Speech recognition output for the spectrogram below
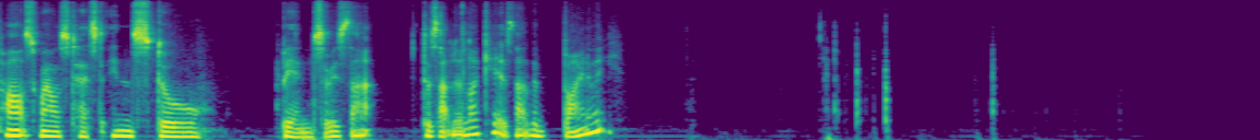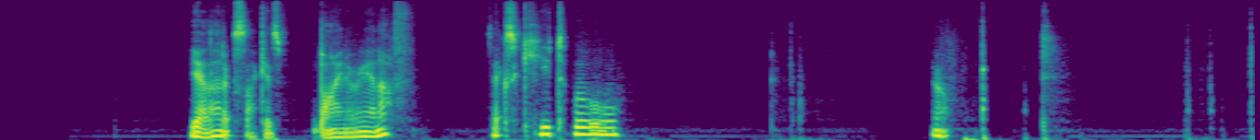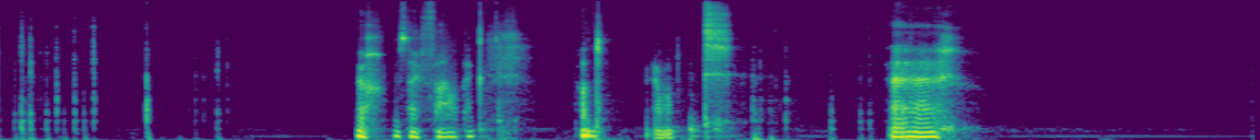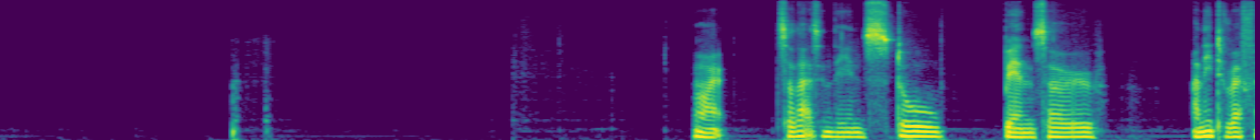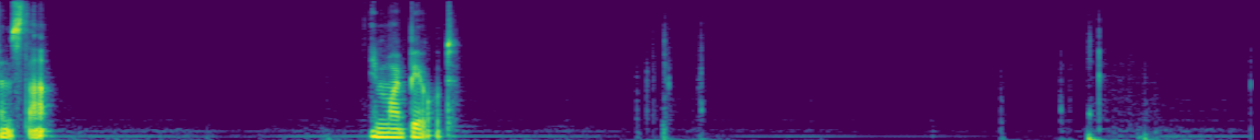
parts Wails test install bin. So is that does that look like it? Is that the binary? Yeah, that looks like it's binary enough. It's executable. Oh, Ugh, there's no file thing. Can't. Uh, right, so that's in the install bin, so I need to reference that in my build.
